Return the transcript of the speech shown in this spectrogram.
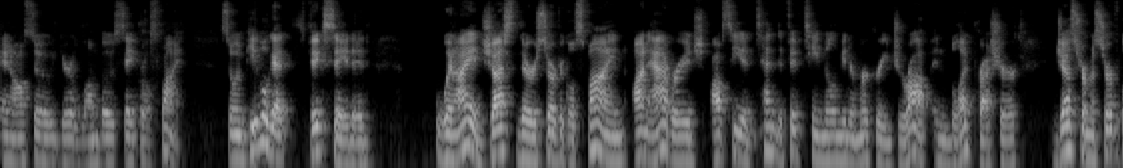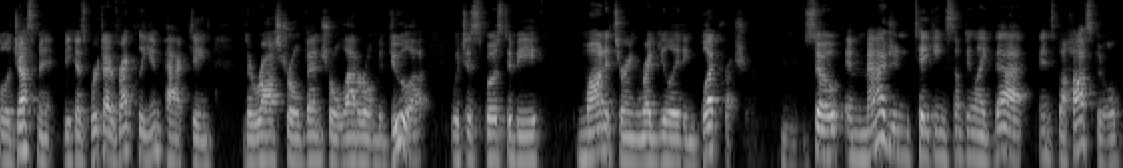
and also your lumbosacral spine. So when people get fixated, when I adjust their cervical spine, on average, I'll see a 10 to 15 millimeter mercury drop in blood pressure just from a cervical adjustment because we're directly impacting the rostral, ventral, lateral medulla, which is supposed to be monitoring, regulating blood pressure. Mhm. So imagine taking something like that into the hospital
